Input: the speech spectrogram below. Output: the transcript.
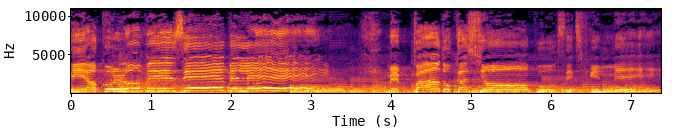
ya kolombeze belé mais pas d'occasion pour s'exprimer.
